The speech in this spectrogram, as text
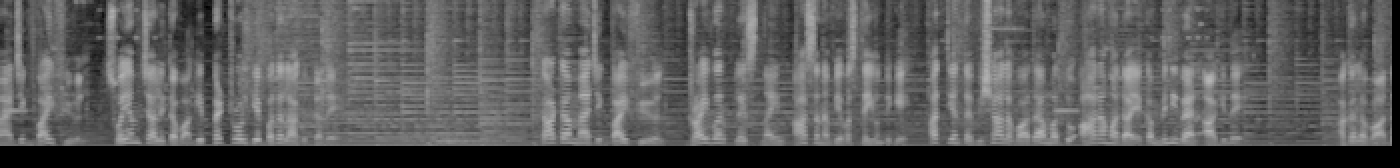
ಮ್ಯಾಜಿಕ್ ಬೈಫ್ಯೂಯಲ್ ಸ್ವಯಂಚಾಲಿತವಾಗಿ ಪೆಟ್ರೋಲ್ಗೆ ಬದಲಾಗುತ್ತದೆ. Tata Magic bifuel driver plus nine ಆಸನ ವ್ಯವಸ್ಥೆಯೊಂದಿಗೆ ಅತ್ಯಂತ ವಿಶಾಲವಾದ ಮತ್ತು ಆರಾಮದಾಯಕ ಮಿನಿವ್ಯಾನ್ ಆಗಿದೆ. ಅಗಲವಾದ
